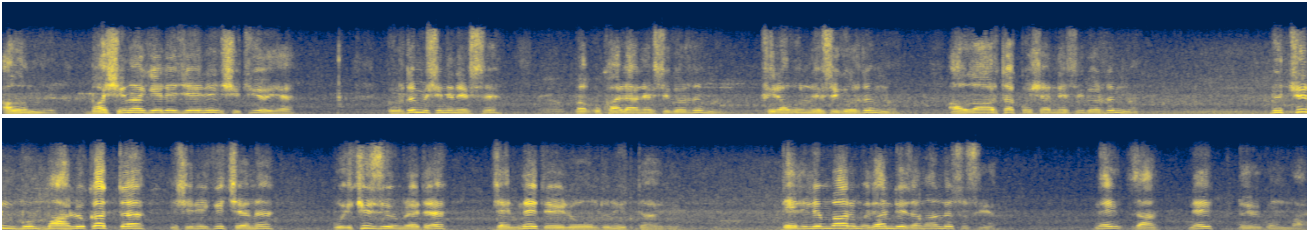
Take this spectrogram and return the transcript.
Alınmıyor. Başına geleceğini işitiyor ya. Gördün mü şimdi nefsi? Bak ukala nefsi gördün mü? Firavun nefsi gördün mü? Allah'a ortak koşan nefsi gördün mü? Bütün bu mahlukat da işin ilginç yanı bu iki zümrede cennet ehli olduğunu iddia ediyor. Delilin var mı dendiği zaman da susuyor. Ne zan, ne duygun var.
